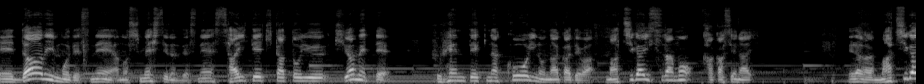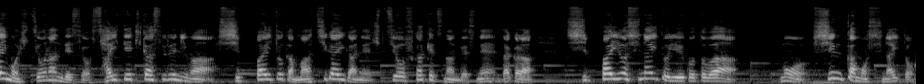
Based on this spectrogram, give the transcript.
え、ダーウィンもですねあの示してるんですね。最適化という極めて普遍的な行為の中では間違いすらも欠かせない。だから間違いも必要なんですよ。最適化するには失敗とか間違いがね、必要不可欠なんですね。だから失敗をしないということは、もう進化もしないと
